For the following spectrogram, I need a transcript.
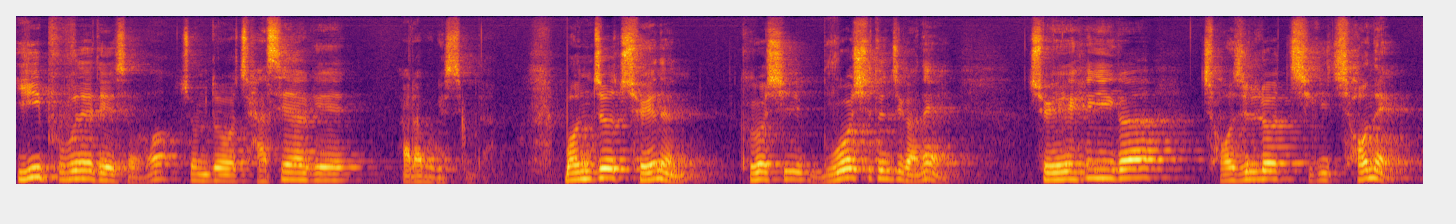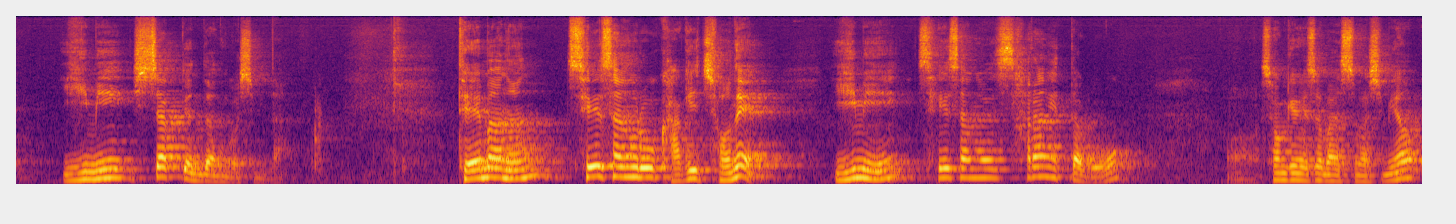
이 부분에 대해서 좀 더 자세하게 알아보겠습니다. 먼저 죄는 그것이 무엇이든지 간에 죄의 행위가 저질러지기 전에 이미 시작된다는 것입니다. 대만은 세상으로 가기 전에 이미 세상을 사랑했다고 어, 성경에서 말씀하시며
